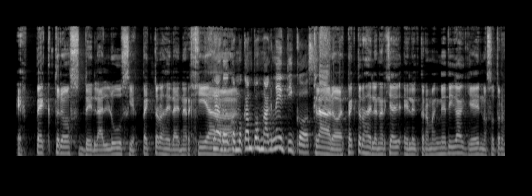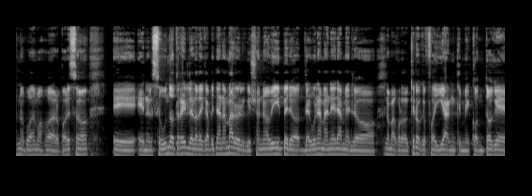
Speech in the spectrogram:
espectros de la luz y espectros de la energía. Claro, como campos magnéticos. Claro, espectros de la energía electromagnética que nosotros no podemos ver. Por eso, eh, en el segundo tráiler de Capitana Marvel, que yo no vi, pero de alguna manera me lo. No me acuerdo, creo que fue Ian que me contó que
